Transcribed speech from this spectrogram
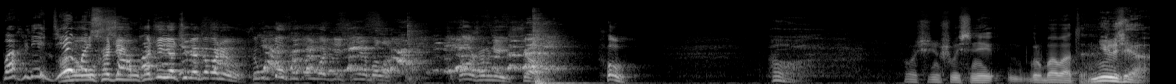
Погляди, А ну, уходи, шапок. уходи, я тебе говорю, чтобы духу твоего здесь не было. Тоже мне еще. Фу. Очень уж вы с ней грубовато. Нельзя.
